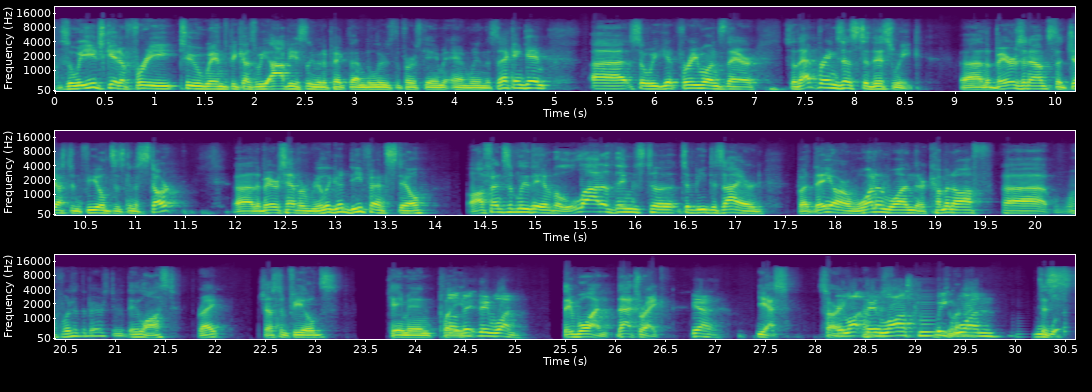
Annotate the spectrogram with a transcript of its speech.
So we each get a free two wins because we obviously would have picked them to lose the first game and win the second game. Uh, so we get free ones there. So that brings us to this week. Uh, the Bears announced that Justin Fields is going to start. Uh, the Bears have a really good defense still. Offensively, they have a lot of things to, to be desired, but they are one and one. They're coming off. Uh, what did the Bears do? They lost, right? Justin Fields came in, oh, they, they won. they won. That's right. Yeah. Yes. Sorry. They, lo- they lost week one.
